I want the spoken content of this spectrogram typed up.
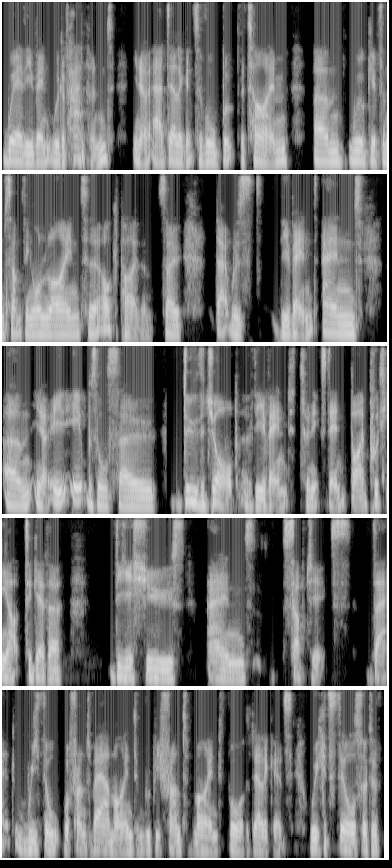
where the event would have happened, you know, our delegates have all booked the time. Um, we'll give them something online to occupy them. So that was the event. And, um, you know, it, it, was also do the job of the event to an extent by putting up together the issues and subjects that we thought were front of our mind and would be front of mind for the delegates. We could still sort of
